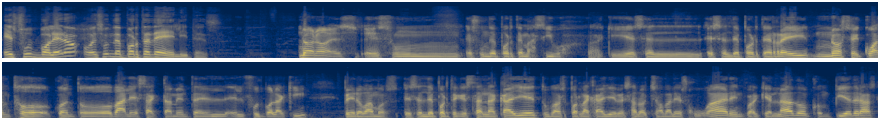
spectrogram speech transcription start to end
¿es futbolero o es un deporte de élites? No, no, es, es, un, es un deporte masivo. Aquí es el, es el deporte rey. No sé cuánto, cuánto vale exactamente el, el fútbol aquí, pero vamos, es el deporte que está en la calle. Tú vas por la calle, ves a los chavales jugar en cualquier lado, con piedras.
